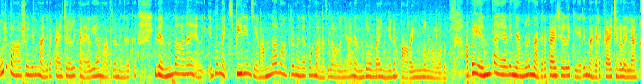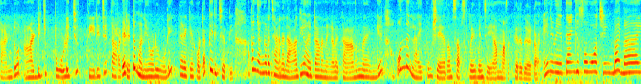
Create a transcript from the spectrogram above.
ഒരു പ്രാവശ്യമെങ്കിലും നഗരക്കാഴ്ചകളിൽ കയറിയാൽ മാത്രമേ നിങ്ങൾക്ക് ഇതെന്താണ് ഇതൊന്ന് എക്സ്പീരിയൻസ് ചെയ്യണം. എന്നാൽ മാത്രമേ നിങ്ങൾക്കത് മനസ്സിലാവുള്ളൂ. ഞാൻ എന്തുകൊണ്ടാണ് ഇങ്ങനെ പറയുന്നു എന്നുള്ളത് അപ്പോൾ എന്തായാലും ഞങ്ങൾ നഗരക്കാഴ്ചകളിൽ കയറി നഗരക്കാഴ്ചകളെല്ലാം കണ്ടു. അടിച്ച് പൊളിച്ചു തിരിച്ച് കറക്റ്റ് എട്ട് മണിയോടുകൂടി കിഴക്കേക്കോട്ട തിരിച്ചെത്തി. അപ്പം ഞങ്ങളുടെ ചാനൽ ആദ്യമായിട്ടാണ് നിങ്ങൾ കാണുന്നതെങ്കിൽ ഒന്ന് ലൈക്കും ഷെയറും സബ്സ്ക്രൈബും ചെയ്യാൻ മറക്കരുത് കേട്ടോ. Anyway thank for watching bye bye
